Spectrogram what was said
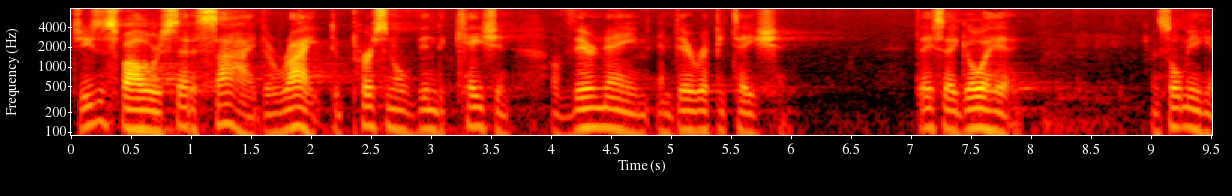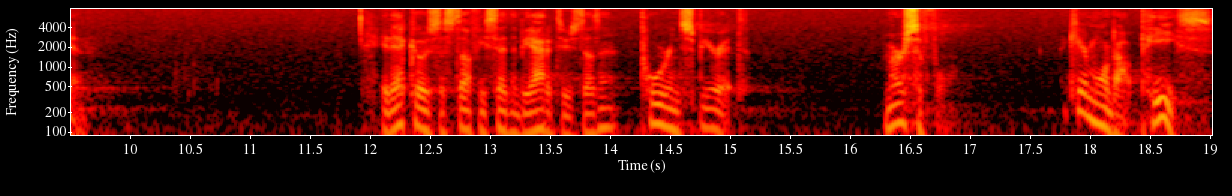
Jesus' followers set aside the right to personal vindication of their name and their reputation. They say, Go ahead, insult me again. It echoes the stuff he said in the Beatitudes, doesn't it? Poor in spirit, merciful. They care more about peace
